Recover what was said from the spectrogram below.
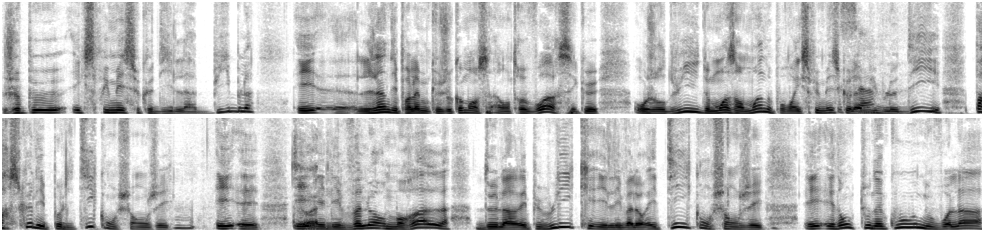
Je peux exprimer ce que dit la Bible. Et euh, l'un des problèmes que je commence à entrevoir, c'est que aujourd'hui, de moins en moins, nous pouvons exprimer ce que la. Bible dit parce que les politiques ont changé. Et, et- les valeurs morales de la République et les valeurs éthiques ont changé. Et, et donc, tout d'un coup, nous voilà,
